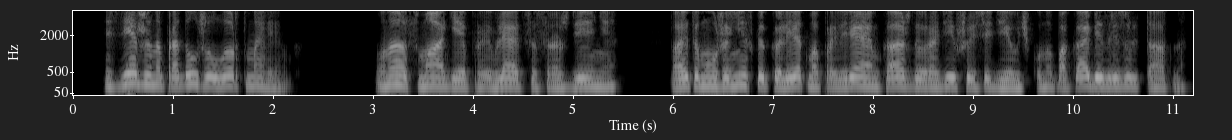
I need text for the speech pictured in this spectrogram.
— сдержанно продолжил лорд Мэверинг. «У нас магия проявляется с рождения, поэтому уже несколько лет мы проверяем каждую родившуюся девочку, но пока безрезультатно.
